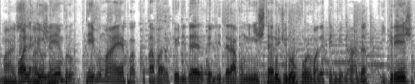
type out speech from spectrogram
mas. Olha, eu lembro, teve uma época que eu, tava, que eu liderava um ministério de louvor em uma determinada igreja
